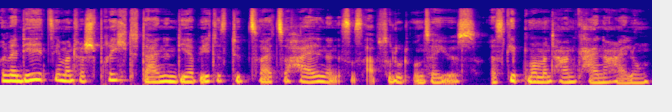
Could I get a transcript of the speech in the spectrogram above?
Und wenn dir jetzt jemand verspricht, deinen Diabetes Typ 2 zu heilen, dann ist es absolut unseriös. Es gibt momentan keine Heilung.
